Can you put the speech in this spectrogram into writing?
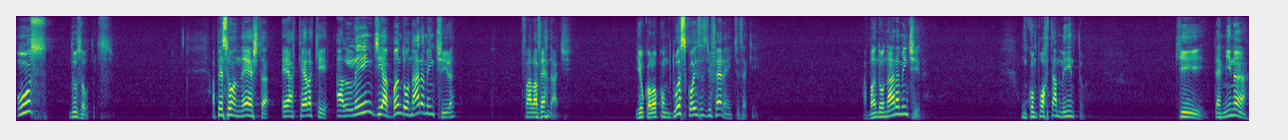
uns dos outros. A pessoa honesta é aquela que, além de abandonar a mentira, fala a verdade. E eu coloco como duas coisas diferentes aqui. Abandonar a mentira. Um comportamento que termina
